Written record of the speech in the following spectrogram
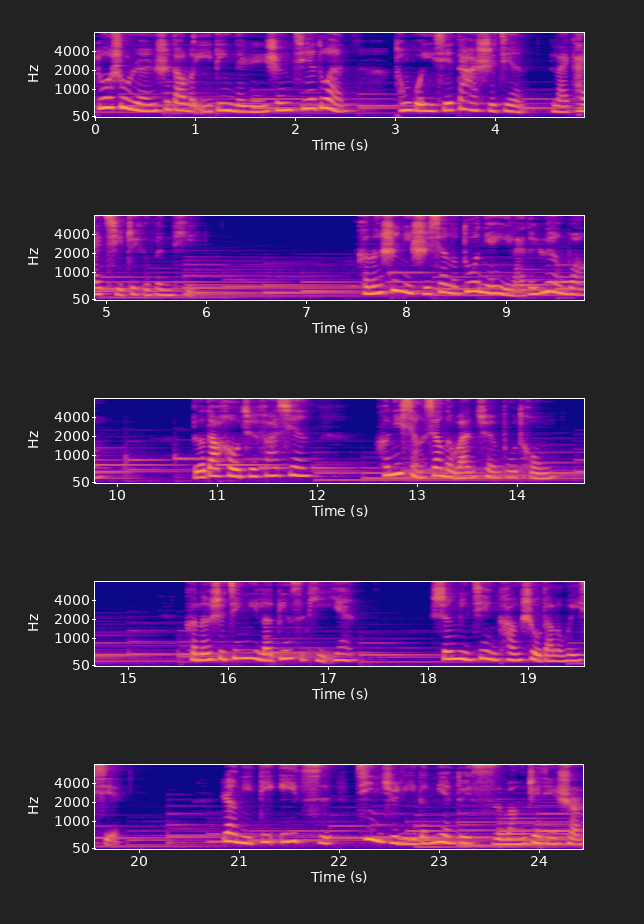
多数人是到了一定的人生阶段。通过一些大事件来开启这个问题，可能是你实现了多年以来的愿望，得到后却发现和你想象的完全不同；可能是经历了濒死体验，生命健康受到了威胁，让你第一次近距离的面对死亡这件事儿；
